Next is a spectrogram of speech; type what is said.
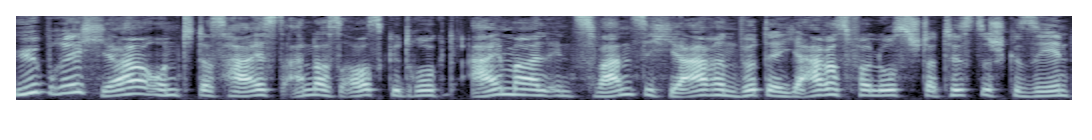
übrig, ja, und das heißt, anders ausgedrückt, einmal in 20 Jahren wird der Jahresverlust statistisch gesehen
